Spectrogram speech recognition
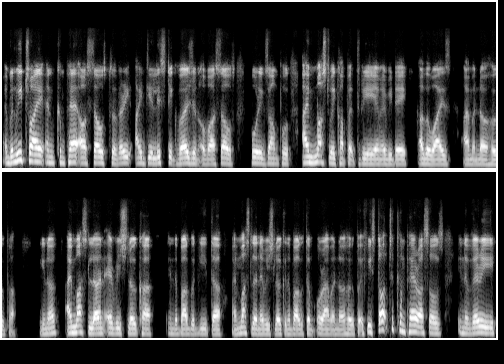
and when we try and compare ourselves to a very idealistic version of ourselves, for example, I must wake up at 3 a.m. every day, otherwise I'm a no-hoper. You know, I must learn every shloka in the Bhagavad Gita, I must learn every shloka in the Bhagavatam, or I'm a no-hoper. If we start to compare ourselves in a very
